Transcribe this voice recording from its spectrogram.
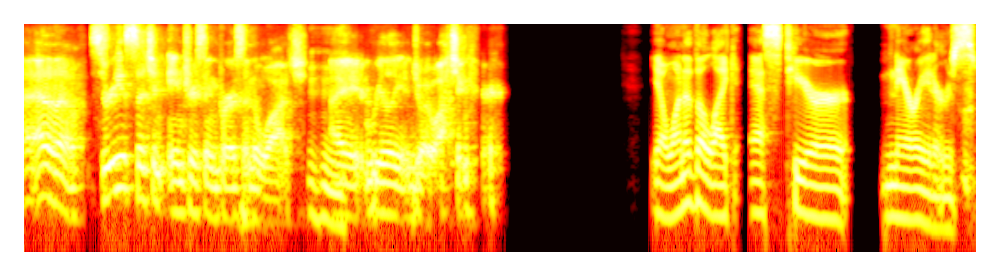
I, I don't know. Cirie is such an interesting person to watch. Mhm. I really enjoy watching her. yeah, one of the like S tier narrators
